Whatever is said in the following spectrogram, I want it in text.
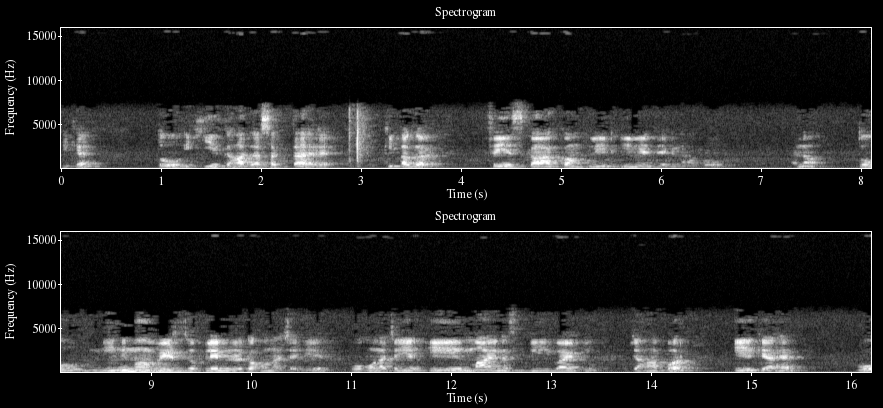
ठीक है? तो ये कहा जा सकता है कि अगर फेस का कंप्लीट इमेज देखना हो, है ना तो मिनिमम वेट जो प्लेन मिरर का होना चाहिए, वो होना चाहिए a minus b by two जहाँ पर ए क्या है? वो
